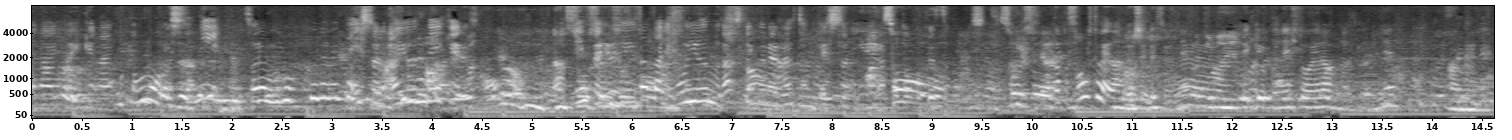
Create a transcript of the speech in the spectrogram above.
えないといけないことも一緒にそれも含めて一緒に歩んでいける人、あ人生そうそう豊かにボリューム出してくれる人と一緒にいれることってすごく幸せそうそうだからそういう人を選んでほしいですよね結局ね人を選ぶんだけどねあの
